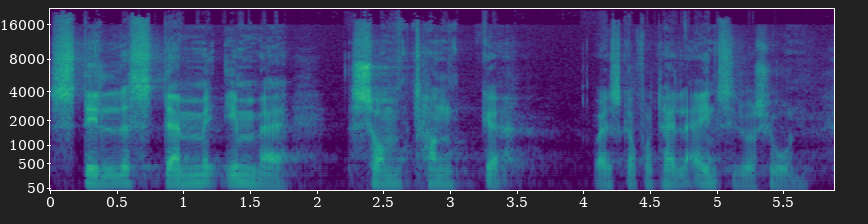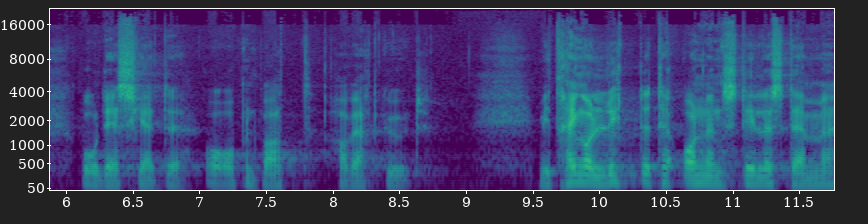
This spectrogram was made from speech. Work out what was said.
stille stemme i meg som tanke. Og Jeg skal fortelle én situasjon hvor det skjedde, og åpenbart har vært Gud. Vi trenger å lytte til Åndens stille stemme.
